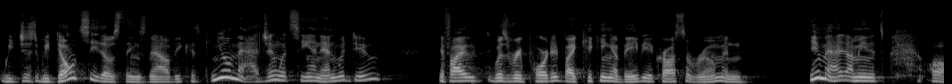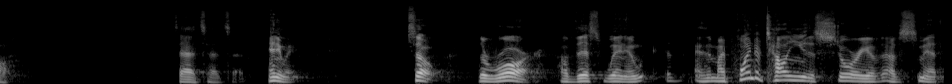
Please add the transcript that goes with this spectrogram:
we just we don't see those things now. Because can you imagine what CNN would do if I was reported by kicking a baby across the room? And you imagine? I mean, it's, oh, sad, sad, sad. Anyway, so the roar of this wind. And, and my point of telling you the story of, of Smith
